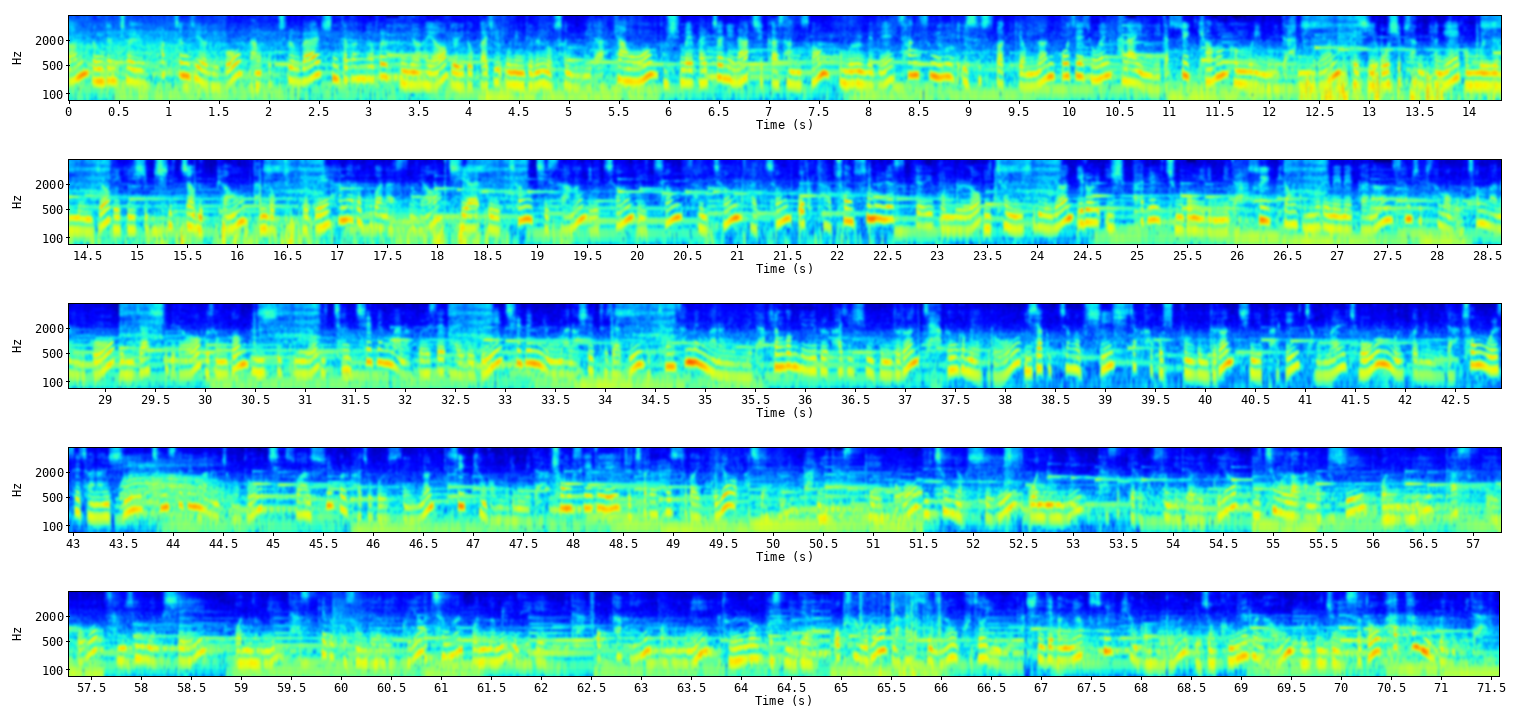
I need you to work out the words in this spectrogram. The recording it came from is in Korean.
1호선 병전철 확정지역이고 남곡 출발 신다방역을 분류하여 여의도까지 운행되는 노선입니다. 향후 도심의 발전이나 지가 상승, 건물 매매 상승이 있을 수밖에 없는 호재 중의 하나입니다. 수익형 건물입니다. 건물은 대지 53평에 건물 연면적 127.6평 단독주택의 하나로 허가났으며 지하 1층, 지상 1층, 2층, 3층, 4층, 옥탑 총 26개의 건물로 2021년 1월 28일 준공일입니다. 수익형 건물의 매매가는 33억 5천만 원이고 임자 11억, 보증금 22억 2,700만 원, 월세 관리비 706만 원, 실투자비 2,300만 원입니다. 현금 여유를 가지신 분들은 작은 금액으로 이자 걱정 없이 시작하고 싶은 분들은 진입하기 정말 좋은 물건입니다. 총 월세 전환 시 1,400만 원 정도 최소한 수익을 가져올 수 있는 수익형 건물입니다. 총 3대의 주차를 할 수가 있고요. 지하는 방이 5개이고 1층 역시 원룸이 5개로 구성이 되어 있고요. 2층 올라간 역시 원룸이 5개이고 3층 역시 원룸이 5개 로 구성되어 있고요. 4층은 원룸이 4개입니다. 옥탑은 원룸이 둘로 구성이 되어 옥상으로 나갈 수 있는 구조입니다. 신대방역 수익형 건물은 요즘 금매로 나온 물건 중에서도 핫한 물건입니다.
